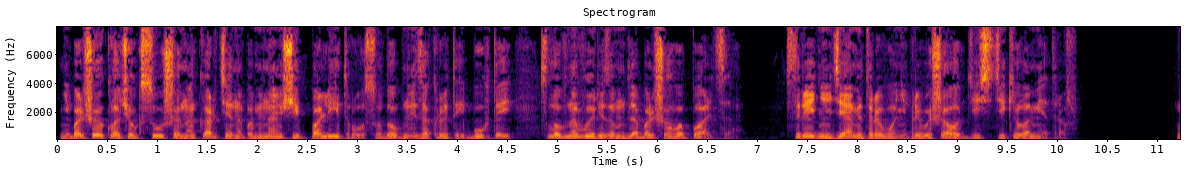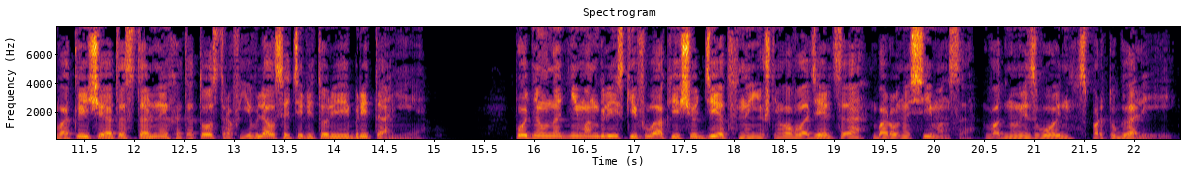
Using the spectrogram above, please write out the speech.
Небольшой клочок суши на карте, напоминающий палитру с удобной закрытой бухтой, словно вырезом для большого пальца. Средний диаметр его не превышал 10 километров. В отличие от остальных, этот остров являлся территорией Британии. Поднял над ним английский флаг еще дед нынешнего владельца, барона Симмонса, в одну из войн с Португалией.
